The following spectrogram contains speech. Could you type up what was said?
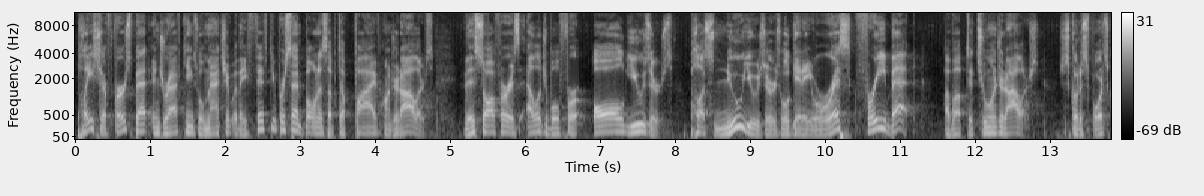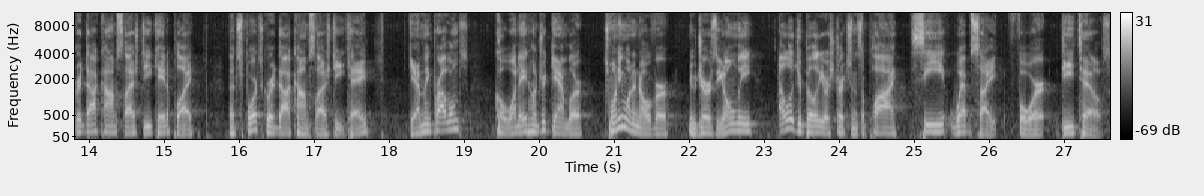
place your first bet, and DraftKings will match it with a 50% bonus up to $500. This offer is eligible for all users, plus, new users will get a risk free bet of up to $200. Just go to sportsgrid.com slash DK to play. That's sportsgrid.com slash DK. Gambling problems? Call 1 800 Gambler, 21 and over, New Jersey only. Eligibility restrictions apply. See website for details.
